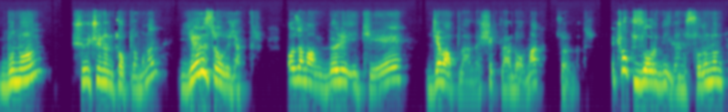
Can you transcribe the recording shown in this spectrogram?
bunun şu üçünün toplamının yarısı olacaktır. O zaman bölü 2 cevaplarda, şıklarda olmak zorundadır. E çok zor değil. Hani sorunun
